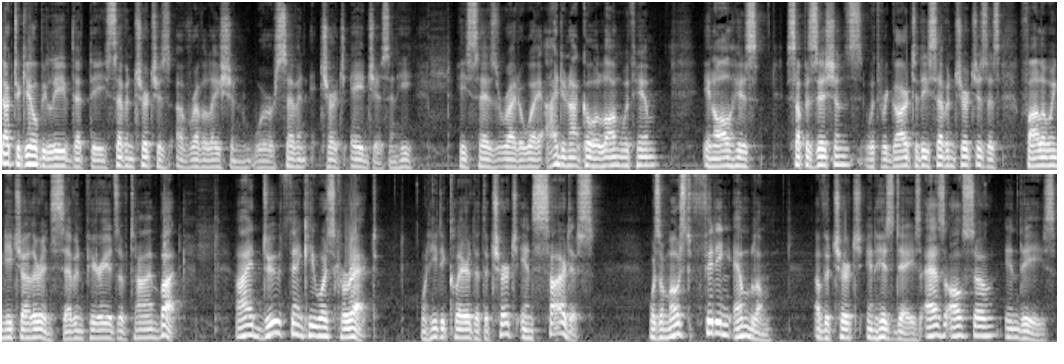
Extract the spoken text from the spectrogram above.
Dr. Gill believed that the seven churches of Revelation were seven church ages, and he he says right away, I do not go along with him in all his suppositions with regard to these seven churches as following each other in seven periods of time, but I do think he was correct when he declared that the church in Sardis was a most fitting emblem of the church in his days, as also in these.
